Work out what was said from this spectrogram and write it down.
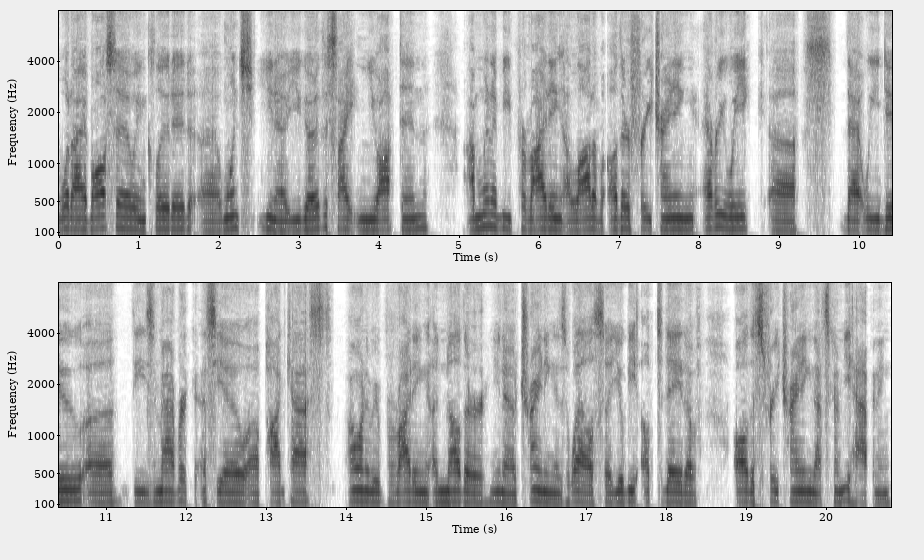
what I've also included, uh, once you know you go to the site and you opt in, I'm going to be providing a lot of other free training every week uh, that we do uh, these Maverick SEO uh, podcasts. I want to be providing another, you know, training as well, so you'll be up to date of all this free training that's going to be happening.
